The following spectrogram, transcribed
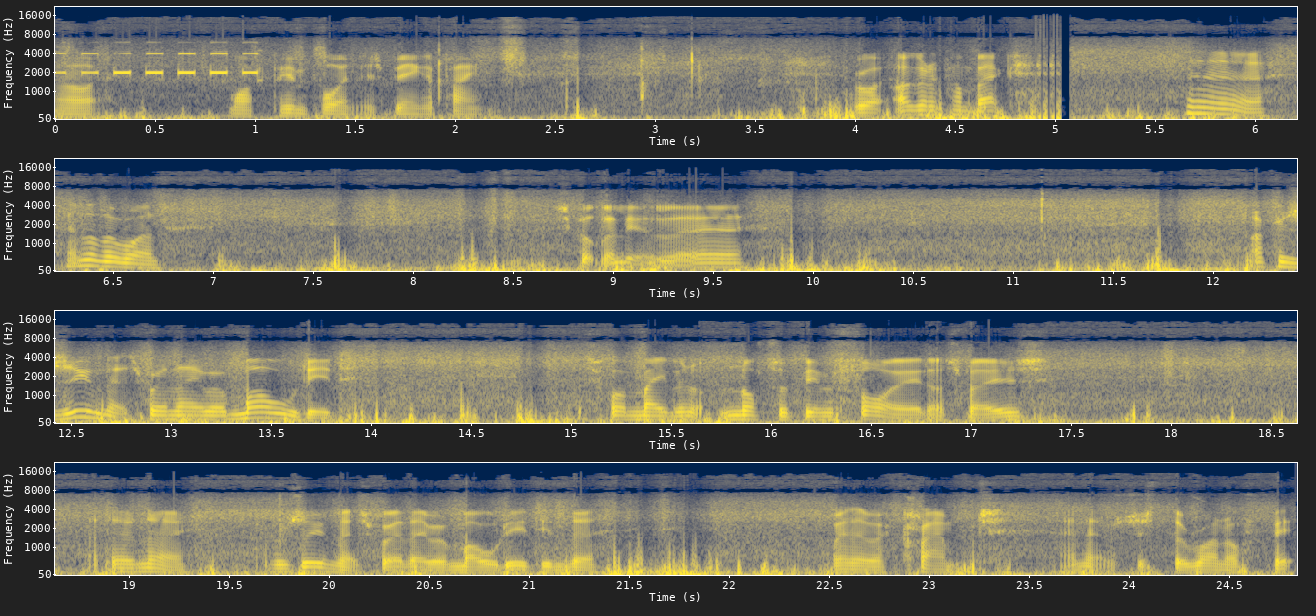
Right, my pinpoint is being a pain. Right, I'm going to come back. Ah, another one. It's got the little. Uh, I presume that's when they were moulded. That's why maybe not, not have been fired, I suppose. I don't know. I presume that's where they were moulded in the where they were clamped, and that was just the runoff bit.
